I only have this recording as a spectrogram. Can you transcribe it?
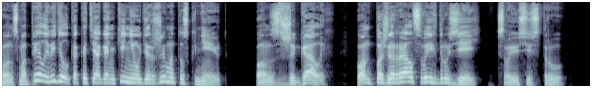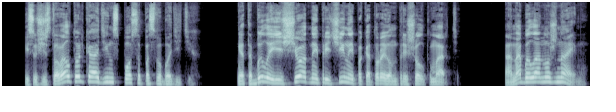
Он смотрел и видел, как эти огоньки неудержимо тускнеют. Он сжигал их. Он пожирал своих друзей, свою сестру. И существовал только один способ освободить их. Это было еще одной причиной, по которой он пришел к Марте. Она была нужна ему.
